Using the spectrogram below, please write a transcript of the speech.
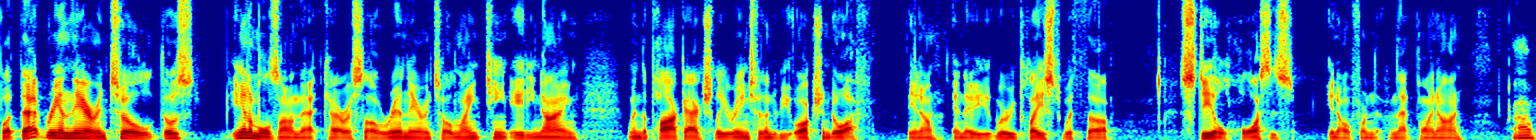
But that ran there until those animals on that carousel ran there until 1989 when the park actually arranged for them to be auctioned off, you know, and they were replaced with uh, steel horses, you know, from, from that point on. Wow.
